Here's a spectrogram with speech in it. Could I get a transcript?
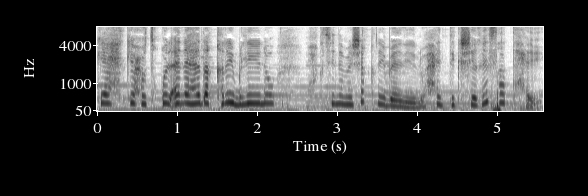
كيحكي وتقول أنا هذا قريب ليلو. حقيقتا ماشي قريبه ليلو حيت داكشي غير سطحي.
